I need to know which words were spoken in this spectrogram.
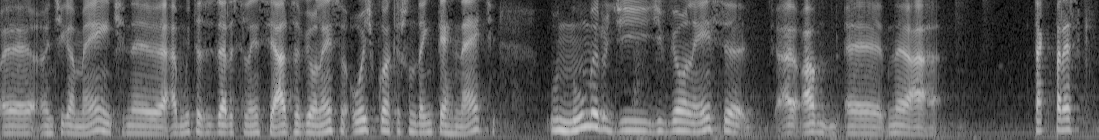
é, antigamente, né? Muitas vezes era silenciada essa violência. Hoje, com a questão da internet, o número de, de violência, a, a, é, né, a, tá, parece que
